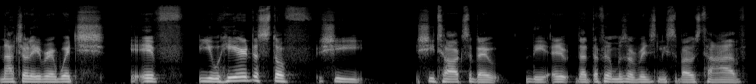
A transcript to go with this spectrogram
Nacho Libre, which if you hear the stuff she she talks about the uh, that the film was originally supposed to have,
